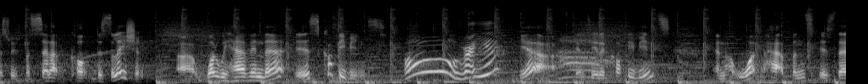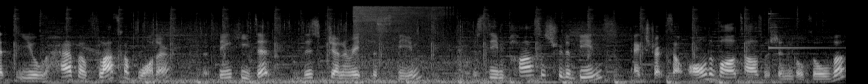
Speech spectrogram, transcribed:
is with a setup called distillation. Uh, what we have in there is coffee beans. Oh, right here? Yeah, you can see the coffee beans. And what happens is that you have a flask of water that's being heated. This generates the steam. The steam passes through the beans, extracts out all the volatiles, which then goes over,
